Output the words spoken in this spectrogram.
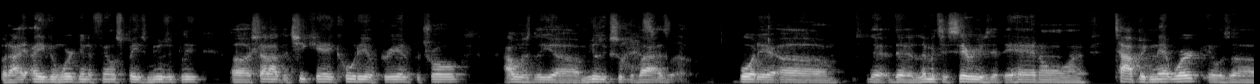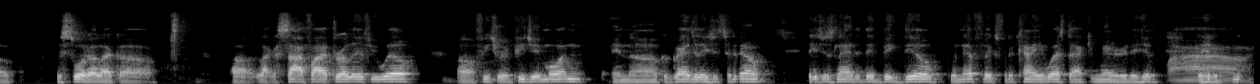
but I, I even work in the film space musically. Uh, shout out to Chike Coodie of Creative Control. I was the uh, music supervisor up. for their um the the limited series that they had on Topic Network. It was uh it's sort of like a uh, like a sci-fi thriller, if you will, uh, featuring PJ Morton. And uh, congratulations to them. They just landed their big deal with Netflix for the Kanye West documentary. They hit, they hit a Wow.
